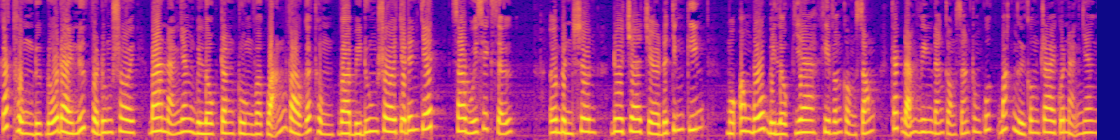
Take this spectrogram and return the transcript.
Các thùng được đổ đầy nước và đun sôi, ba nạn nhân bị lột trần truồng và quẳng vào các thùng và bị đun sôi cho đến chết. Sau buổi xét xử, ở Bình Sơn, đưa Charger đã chứng kiến một ông bố bị lột da khi vẫn còn sống. Các đảng viên đảng Cộng sản Trung Quốc bắt người con trai của nạn nhân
